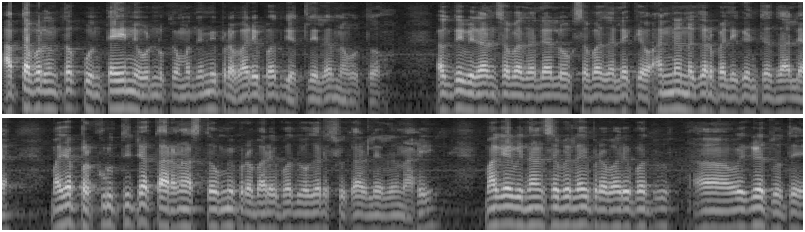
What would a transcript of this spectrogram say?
आत्तापर्यंत कोणत्याही निवडणुकामध्ये मी प्रभारी पद घेतलेलं नव्हतं. अगदी विधानसभा झाल्या लोकसभा झाल्या किंवा अन्य नगरपालिकांच्या झाल्या माझ्या प्रकृतीच्या कारणास्तव मी प्रभारीपद वगैरे स्वीकारलेलं नाही. मागे विधानसभेलाही प्रभारीपद वेगळेच होते.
